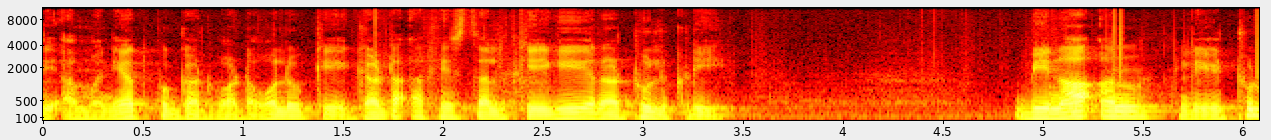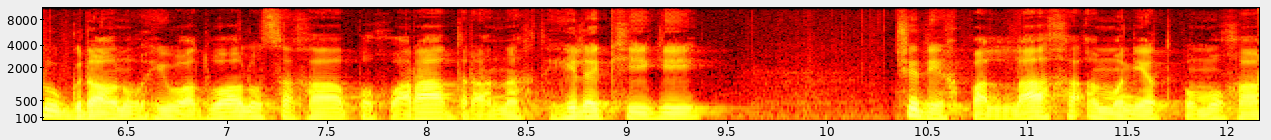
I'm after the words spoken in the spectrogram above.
د امنیت په ګډوډولو کې ګټه اخیستل کیږي راټول کړي. بناء له ټولو ګرانو هیوادوالو څخه په خورا درنښت هیله کیږي چې د خپل لاخ امنیت په موخه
